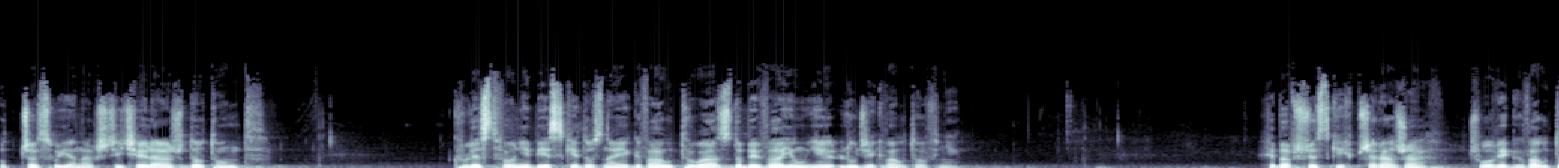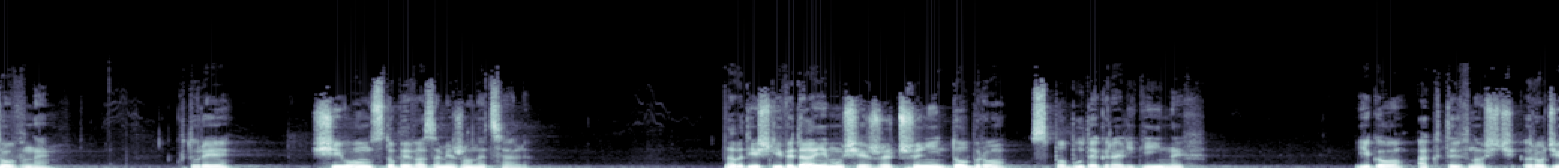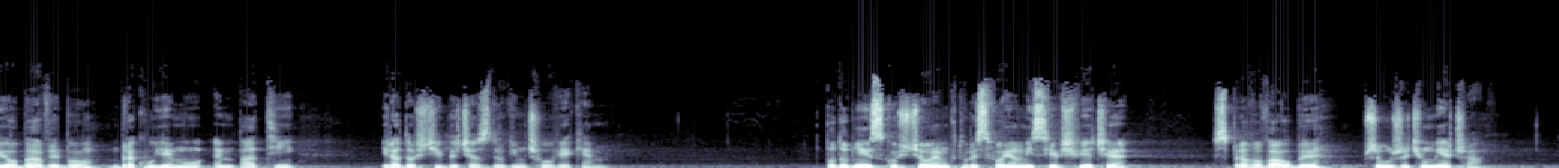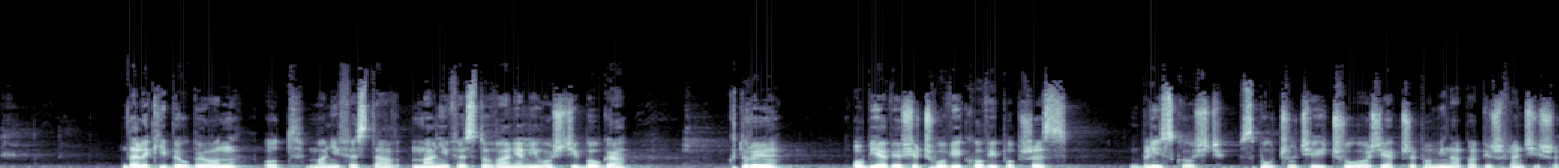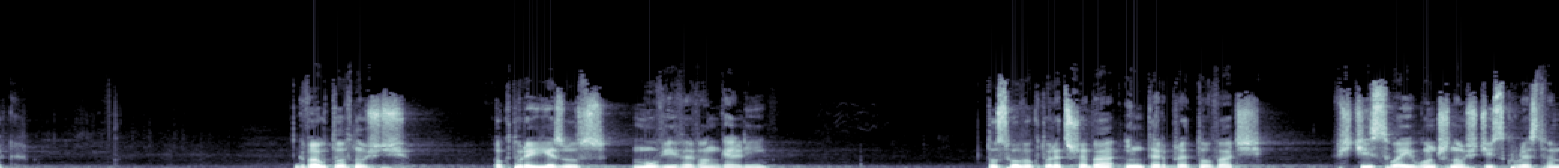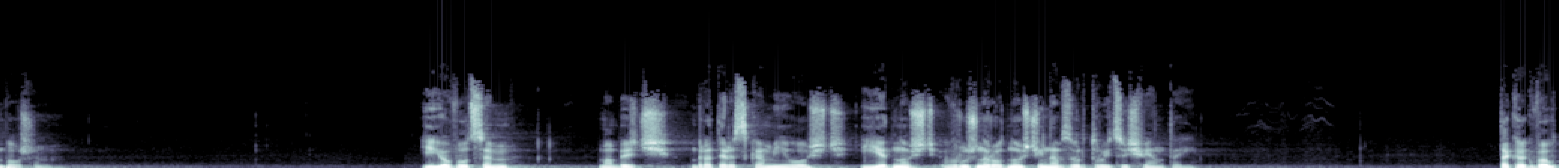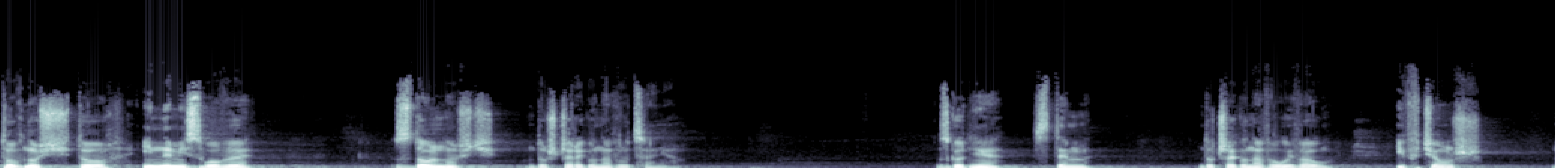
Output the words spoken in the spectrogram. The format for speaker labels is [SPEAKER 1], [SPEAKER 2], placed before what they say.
[SPEAKER 1] Od czasu Jana Chrzciciela aż dotąd Królestwo Niebieskie doznaje gwałtu, a zdobywają je ludzie gwałtowni. Chyba wszystkich przeraża człowiek gwałtowny, który siłą zdobywa zamierzony cel. Nawet jeśli wydaje mu się, że czyni dobro z pobudek religijnych, jego aktywność rodzi obawy, bo brakuje mu empatii i radości bycia z drugim człowiekiem. Podobnie jest z Kościołem, który swoją misję w świecie sprawowałby przy użyciu miecza. Daleki byłby on od manifestowania miłości Boga, który objawia się człowiekowi poprzez bliskość, współczucie i czułość, jak przypomina papież Franciszek. Gwałtowność, o której Jezus mówi w Ewangelii, to słowo, które trzeba interpretować w ścisłej łączności z Królestwem Bożym. Jej owocem ma być braterska miłość i jedność w różnorodności na wzór Trójcy Świętej. Taka gwałtowność to, innymi słowy, zdolność do szczerego nawrócenia. Zgodnie z tym, do czego nawoływał i wciąż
